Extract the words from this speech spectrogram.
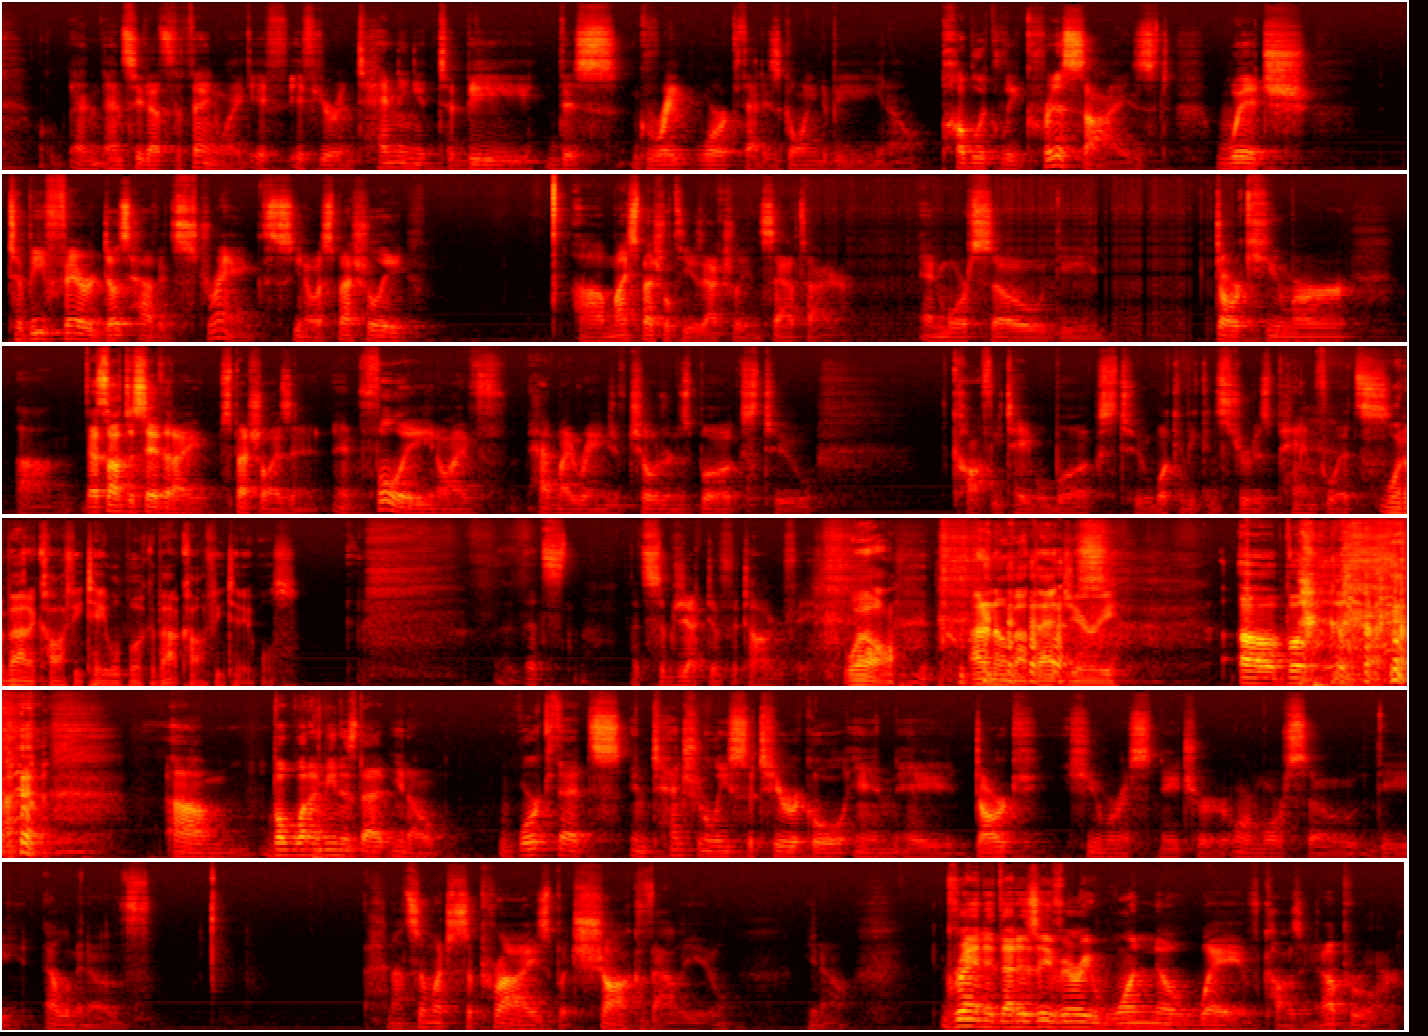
and and see that's the thing like if if you're intending it to be this great work that is going to be you know publicly criticized which to be fair does have its strengths you know especially uh, my specialty is actually in satire and more so the dark humor um, that's not to say that i specialize in it in fully you know i've had my range of children's books to coffee table books to what can be construed as pamphlets. What about a coffee table book about coffee tables? That's that's subjective photography. Well, I don't know about that, Jerry. Uh, but um, but what I mean is that you know work that's intentionally satirical in a dark, humorous nature, or more so the element of not so much surprise but shock value you know. Granted that is a very one note way of causing an uproar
